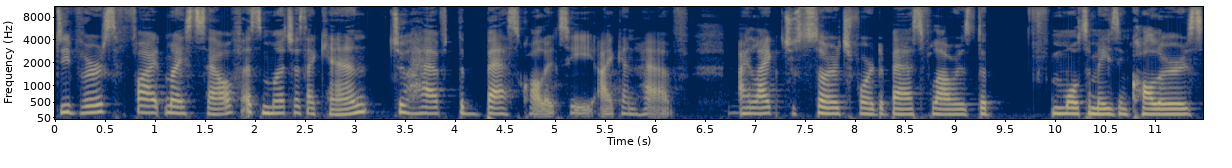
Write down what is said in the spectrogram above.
diversify myself as much as I can to have the best quality I can have. I like to search for the best flowers, the f- most amazing colors,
